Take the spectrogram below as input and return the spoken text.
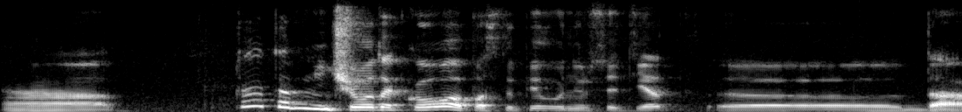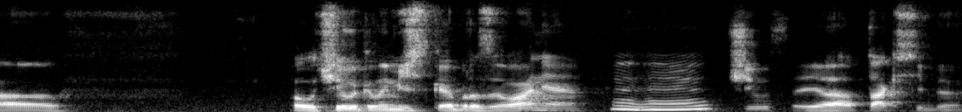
А, да, там ничего такого. Поступил в университет. Э, да, получил экономическое образование. Угу. Учился я так себе,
